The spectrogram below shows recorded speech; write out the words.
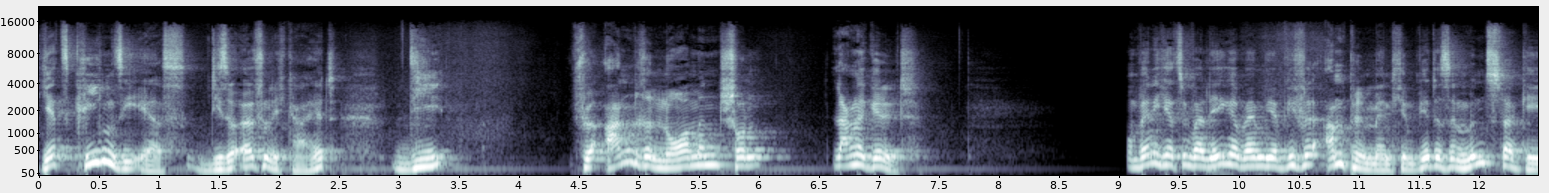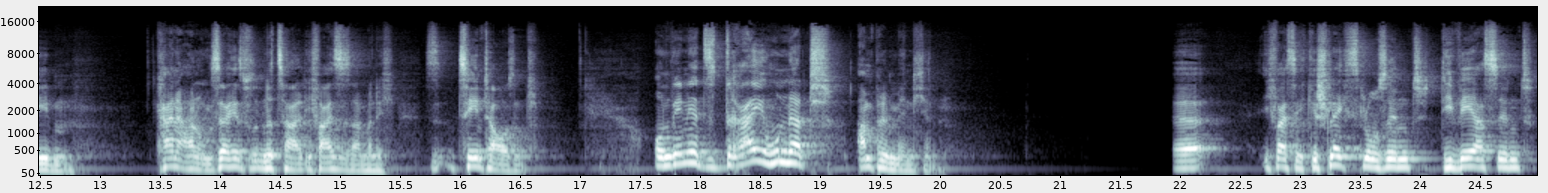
jetzt kriegen sie erst diese Öffentlichkeit, die für andere Normen schon lange gilt. Und wenn ich jetzt überlege, wenn wir, wie viele Ampelmännchen wird es in Münster geben? Keine Ahnung, ich sage jetzt eine Zahl, ich weiß es einfach nicht. 10.000. Und wenn jetzt 300 Ampelmännchen, äh, ich weiß nicht, geschlechtslos sind, divers sind,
